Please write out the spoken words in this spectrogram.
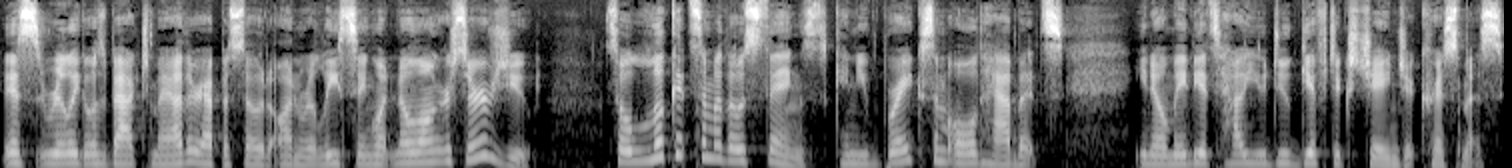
This really goes back to my other episode on releasing what no longer serves you. So, look at some of those things. Can you break some old habits? You know, maybe it's how you do gift exchange at Christmas.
